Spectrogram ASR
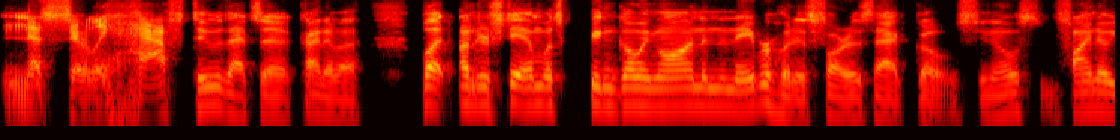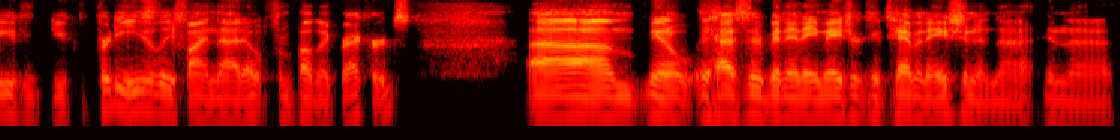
necessarily have to. That's a kind of a but understand what's been going on in the neighborhood as far as that goes. You know, find out you can you can pretty easily find that out from public records um you know has there been any major contamination in the in the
